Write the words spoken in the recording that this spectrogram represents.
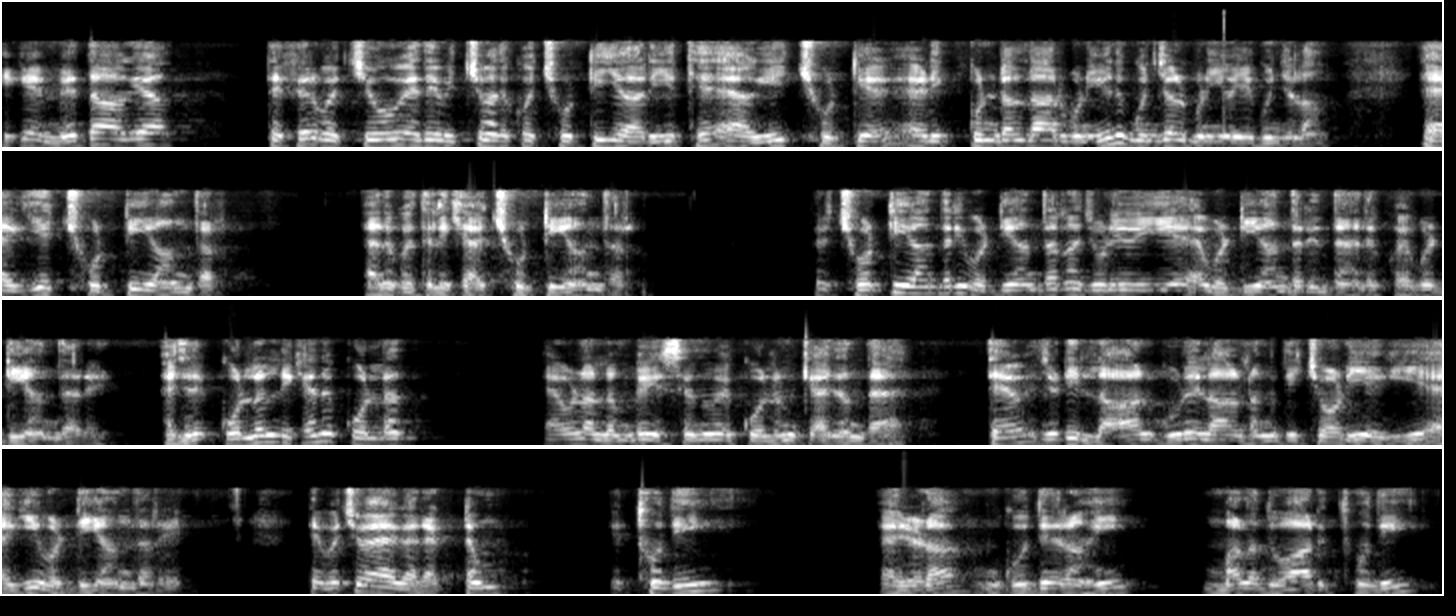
ਠੀਕ ਹੈ ਮਿਹਦਾ ਆ ਗਿਆ ਤੇ ਫਿਰ ਬੱਚਿਓ ਇਹਦੇ ਵਿੱਚੋਂ ਦੇਖੋ ਛੋਟੀ ਆ ਰਹੀ ਇੱਥੇ ਇਹ ਆ ਗਈ ਛੋਟੀ ਇਹ ਕੁੰਡਲਦਾਰ ਬਣੀ ਹੋਈ ਨਾ, ਗੁੰਝਲ ਬਣੀ ਹੋਈ ਹੈ ਗੁੰਝਲਾਂ। ਇਹ ਹੈਗੀ ਹੈ ਛੋਟੀ ਆਂਦਰ। ਇਹ ਦੇਖੋ ਇੱਥੇ ਲਿਖਿਆ ਛੋਟੀ ਆਂਦਰ। ਫਿਰ ਛੋਟੀ ਆਂਦਰ ਹੀ ਵੱਡੀ ਆਂਦਰ ਨਾਲ ਜੁੜੀ ਹੋਈ ਹੈ, ਇਹ ਵੱਡੀ ਆਂਦਰ ਇਦਾਂ ਹੈ, ਦੇਖੋ ਇਹ ਵੱਡੀ ਆਂਦਰ ਹੈ। ਇਹ ਜਿਹੜੇ ਕੋਲਨ ਲਿਖਿਆ ਨਾ, ਕੋਲਨ, ਇਹ ਵਾਲਾ ਲੰਬੇ ਹਿੱਸੇ ਨੂੰ ਇਹ ਕੋਲਨ ਕਿਹਾ ਜਾਂਦਾ ਹੈ। ਤੇ ਜਿਹੜੀ ਲਾਲ, ਗੂੜੇ ਲਾਲ ਰੰਗ ਦੀ ਚੌੜੀ ਹੈਗੀ ਹੈ ਹੈਗੀ ਵੱਡੀ ਆਂਦਰ ਹੈ। ਤੇ ਬੱਚਿਓ, ਇਹ ਹੈਗਾ ਰੈਕਟਮ, ਇੱਥੋਂ ਦੀ ਇਹ ਜਿਹੜਾ ਗੋਦੇ ਰਾਹੀਂ ਮਲ ਦੁਆਰ ਇੱਥੋਂ ਦੀ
